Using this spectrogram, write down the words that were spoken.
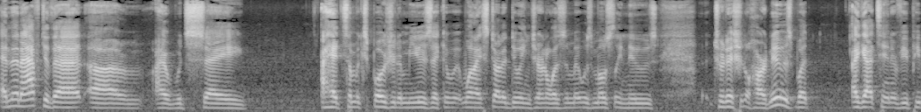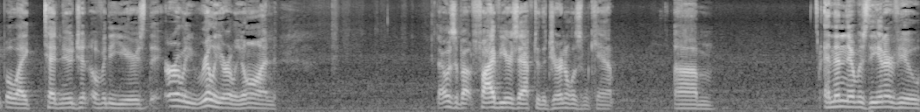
and then after that, um, I would say I had some exposure to music. When I started doing journalism, it was mostly news, traditional hard news, but I got to interview people like Ted Nugent over the years, the early, really early on. That was about five years after the journalism camp. Um, and then there was the interview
